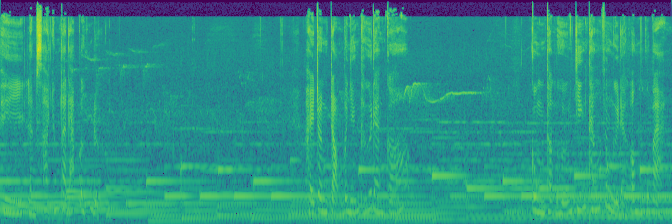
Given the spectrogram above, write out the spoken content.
thì làm sao chúng ta đáp ứng được? Hãy trân trọng với những thứ đang có. Cùng tận hưởng chiến thắng với người đàn ông của bạn.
